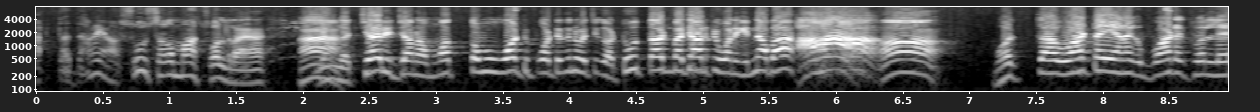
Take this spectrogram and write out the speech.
அதான் நான் சூசகமா சொல்றேன். இந்த சேரி ஜனம் மொத்தமும் ஓட்டு போட்டதுன்னு வச்சுக்கோ. டூ தேர்ட் மெஜாரிட்டி உனக்கு என்னப்பா? ஆ. மொத்த ஓட்டை எனக்கு போட சொல்லு.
